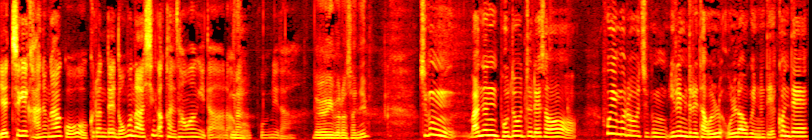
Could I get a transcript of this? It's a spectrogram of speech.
예측이 가능하고 그런데 너무나 심각한 상황이다라고 네. 봅니다. 노영희 변호사님? 지금 많은 보도들에서 후임으로 지금 이름들이 다 올라오고 있는데 예컨대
